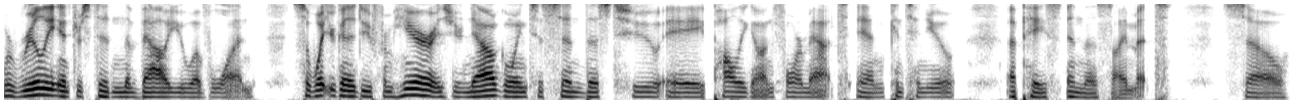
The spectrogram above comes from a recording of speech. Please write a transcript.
we're really interested in the value of 1. So what you're going to do from here is you're now going to send this to a polygon format and continue apace in the assignment. So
